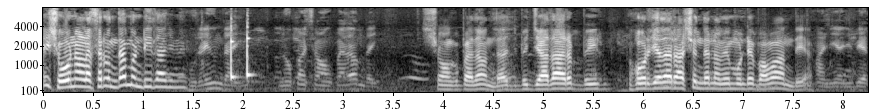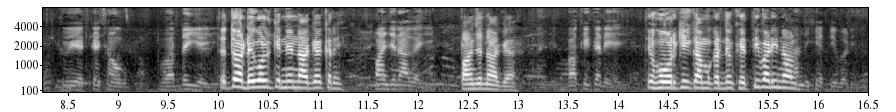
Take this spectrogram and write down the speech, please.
ਇਹ ਸ਼ੋਅ ਨਾਲ ਅਸਰ ਹੁੰਦਾ ਮੰਡੀ ਦਾ ਜਿਵੇਂ? ਪੂਰਾ ਹੀ ਹੁੰਦਾ ਜੀ। ਲੋਕਾਂ ਨੂੰ ਸ਼ੌਂਕ ਪੈਦਾ ਹੁੰਦਾ ਜੀ। ਸ਼ੌਂਕ ਪੈਦਾ ਹੁੰਦਾ ਵੀ ਜ਼ਿਆਦਾ ਵੀ ਹੋਰ ਜ਼ਿਆਦਾ ਰਸ਼ ਹੁੰਦਾ ਨਵੇਂ ਮੁੰਡੇ ਵਾਵਾ ਆਉਂਦੇ ਆ। ਹਾਂਜੀ ਹਾਂਜੀ ਵੇਖ ਵੇਖ ਕੇ ਸ਼ੌਂਕ ਵੱਧਦਾ ਹੀ ਹੈ ਜੀ। ਤੇ ਤੁਹਾਡੇ ਕੋਲ ਕਿੰਨੇ ਨਾਗਾ ਕਰੇ ਪੰਜ ਨਾਗ ਹੈ ਜੀ। ਪੰਜ ਨਾਗਾ ਹਾਂਜੀ ਬਾਕੀ ਘਰੇ ਹੈ ਜੀ। ਤੇ ਹੋਰ ਕੀ ਕੰਮ ਕਰਦੇ ਹੋ ਖੇਤੀਬਾੜੀ ਨਾਲ? ਹਾਂਜੀ ਖੇਤੀਬਾੜੀ ਦਾ।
